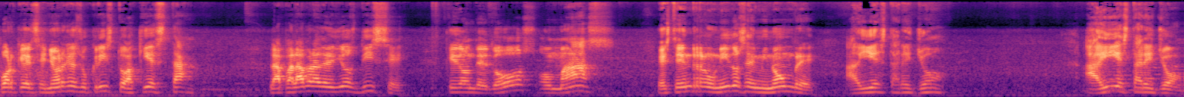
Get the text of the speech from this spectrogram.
Porque el Señor Jesucristo aquí está. La palabra de Dios dice que donde dos o más estén reunidos en mi nombre, ahí estaré yo. Ahí estaré yo.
